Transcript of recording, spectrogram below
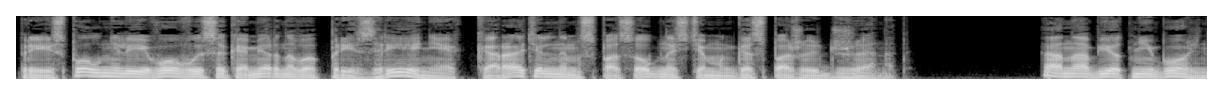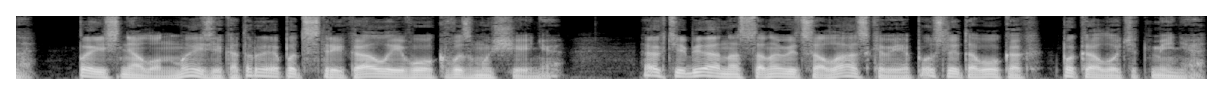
преисполнили его высокомерного презрения к карательным способностям госпожи Дженнет. Она бьет не больно, — пояснял он Мэйзи, которая подстрекала его к возмущению. «А к тебе она становится ласковее после того, как поколотит меня».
